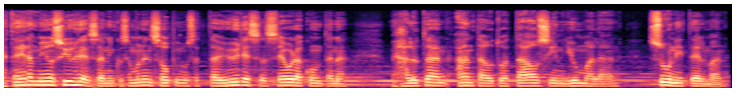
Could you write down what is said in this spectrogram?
Ja tehdä myös yhdessä niin semmoinen sopimus, että yhdessä seurakuntana me halutaan antautua täysin Jumalaan suunnitelman.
